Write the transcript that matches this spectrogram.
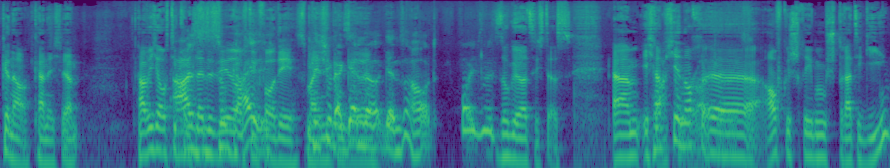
genau, kann ich, ja. Habe ich auch die Ah, komplette so Serie auf geil. DVD. Das ist Ich meine krieg wieder Gänsehaut. So gehört sich das. Ähm, ich habe hier noch äh, aufgeschrieben Strategie.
